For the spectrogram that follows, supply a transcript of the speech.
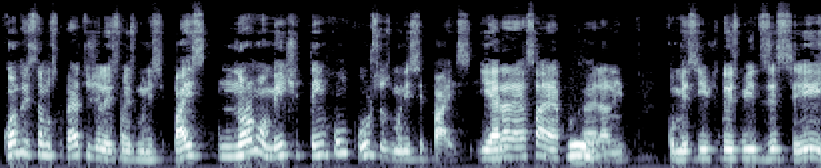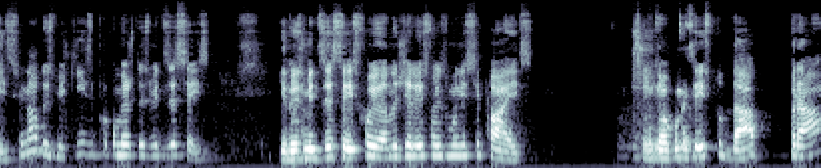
quando estamos perto de eleições municipais, normalmente tem concursos municipais. E era nessa época, hum. era ali começo de 2016, final de 2015 para o começo de 2016. E 2016 foi ano de eleições municipais. Sim. Então eu comecei a estudar para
